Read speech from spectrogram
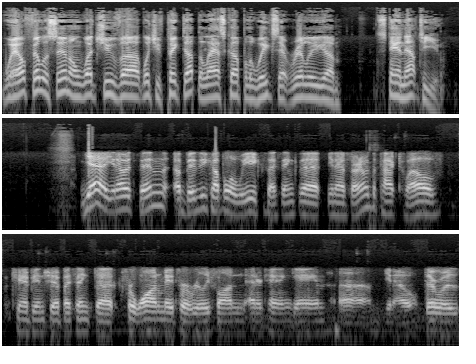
Well, fill us in on what you've uh, what you've picked up the last couple of weeks that really um, stand out to you. Yeah, you know, it's been a busy couple of weeks. I think that, you know, starting with the Pac 12 championship, I think that, for one, made for a really fun, entertaining game. Um, you know, there was,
